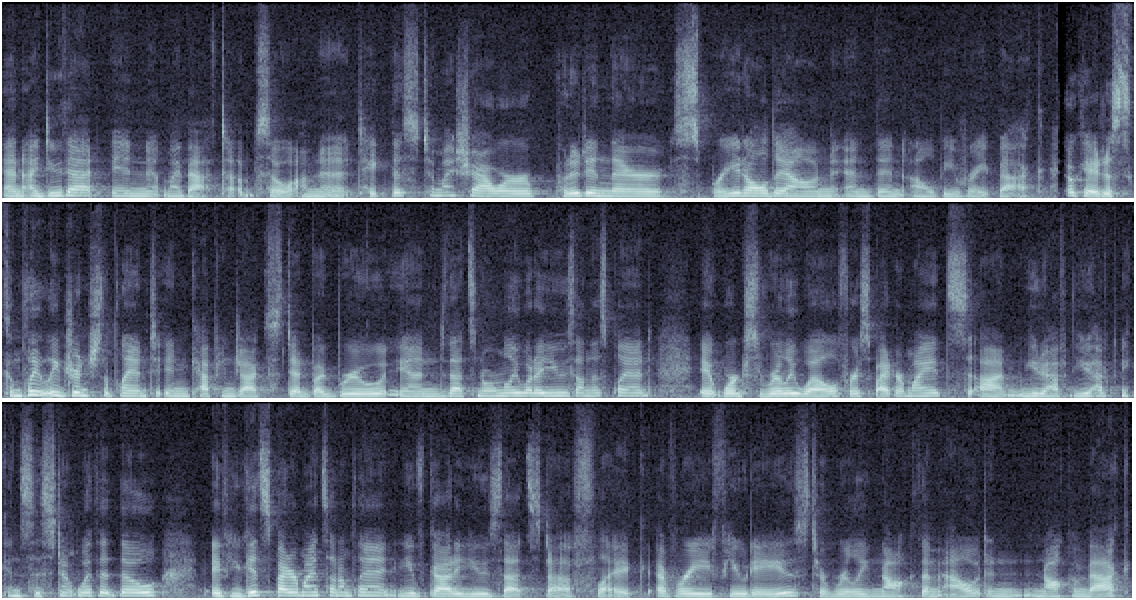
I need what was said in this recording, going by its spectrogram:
And I do that in my bathtub. So I'm gonna take this to my shower, put it in there, spray it all down, and then I'll be right back. Okay, just completely drench the plant in Captain Jack's Dead Bug Brew, and that's normally what I use on this plant. It works really well for spider mites. Um, you, have, you have to be consistent with it though. If you get spider mites on a plant, you've gotta use that stuff like every few days to really knock them out and knock them back.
